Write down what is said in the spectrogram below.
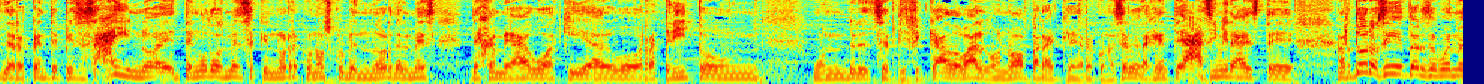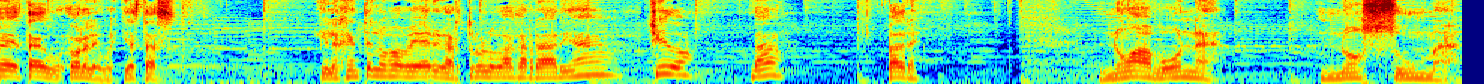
De repente piensas, ay, no, eh, tengo dos meses que no reconozco el vendedor del mes. Déjame hago aquí algo rapidito, un, certificado o algo, ¿no? Para que reconocerle a la gente. Ah, sí, mira, este. Arturo, sí, tú eres bueno, está, órale, güey, ya estás. Y la gente lo va a ver, Arturo lo va a agarrar y ah, chido, va, padre. No abona, no suma,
